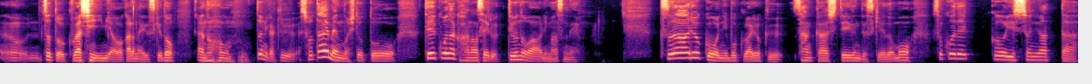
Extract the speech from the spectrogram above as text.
うんちょっと詳しい意味はわからないですけどあの とにかく初対面の人と抵抗なく話せるっていうのはありますね。ツアー旅行に僕はよく参加しているんですけれどもそこでこう一緒になった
